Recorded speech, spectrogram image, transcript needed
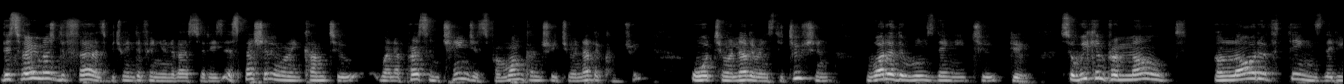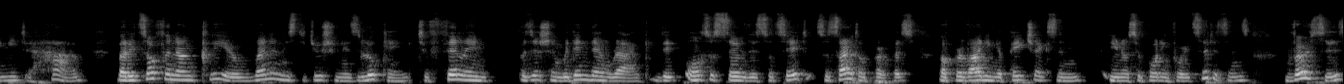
This very much differs between different universities, especially when we come to when a person changes from one country to another country or to another institution, what are the rules they need to do? So we can promote a lot of things that you need to have, but it's often unclear when an institution is looking to fill in position within their rank that also serve the societal purpose of providing a paychecks and you know supporting for its citizens versus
